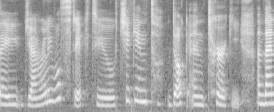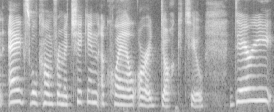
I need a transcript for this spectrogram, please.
they generally will stick to chicken, duck, and turkey. And then eggs will come from a chicken, a quail, or a duck, too. Dairy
